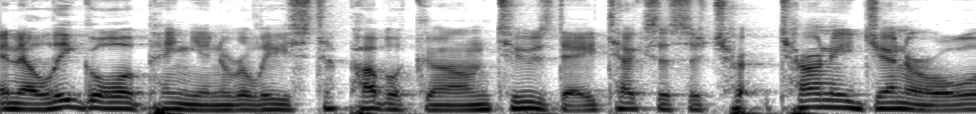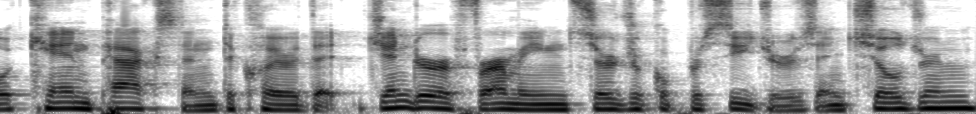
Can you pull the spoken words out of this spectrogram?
In a legal opinion released publicly on Tuesday, Texas Attorney General Ken Paxton declared that gender affirming surgical procedures in children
